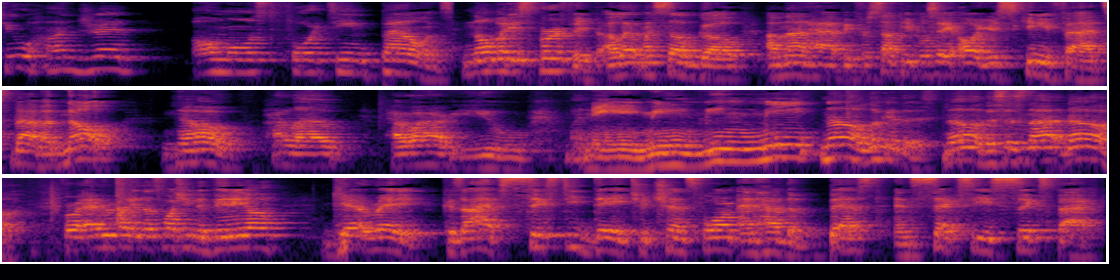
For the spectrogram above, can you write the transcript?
200 almost 14 pounds. Nobody's perfect. I let myself go. I'm not happy. For some people say, oh, you're skinny fat, bad, but no, no. Hello, how are you? My name, me, me, me. No, look at this. No, this is not, no. For everybody that's watching the video, get ready, because I have 60 days to transform and have the best and sexy six pack.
